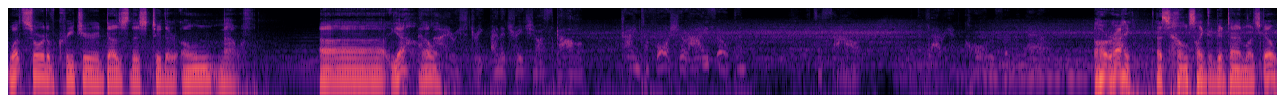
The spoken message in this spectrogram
What sort of creature does this to their own mouth? Uh, yeah, that one. Fiery streak penetrates your skull, trying to force your eyes open. It's a sound, a clarion call from hell. All right, that sounds like a good time. Let's go.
